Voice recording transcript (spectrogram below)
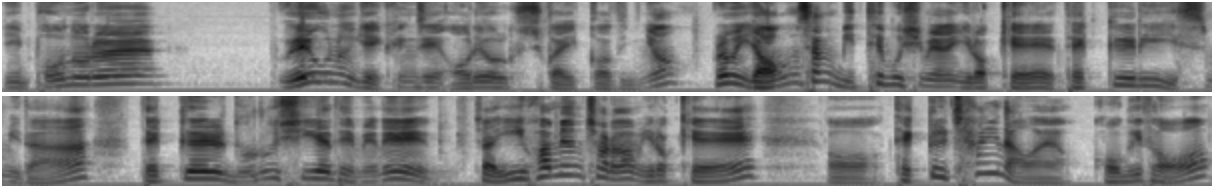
이 번호를 외우는 게 굉장히 어려울 수가 있거든요. 그러면 영상 밑에 보시면 이렇게 댓글이 있습니다. 댓글 누르시게 되면은 자 이 화면처럼 이렇게 어, 댓글 창이 나와요. 거기서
